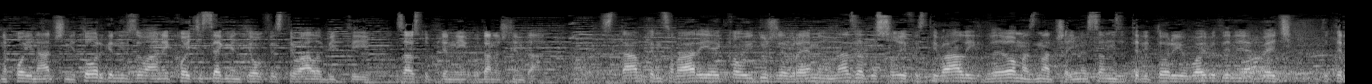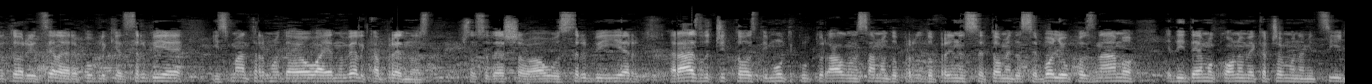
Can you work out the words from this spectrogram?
na koji način je to organizovano i koji će segmenti ovog festivala biti zastupljeni u današnjem danu. Stav kancelarije kao i duže vreme unazad da su ovi festivali veoma značajni, ne samo za teritoriju Vojvodine, već za teritoriju cele Republike Srbije i smatramo da je ova jedna velika prednost što se dešava u Srbiji, jer različitost i multikulturalnost samo doprinese tome da se bolje upoznamo i da idemo ka onome ka čemu nam je cilj,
